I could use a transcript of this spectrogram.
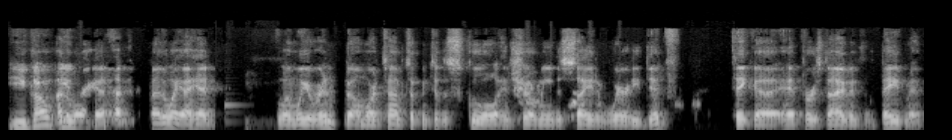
You go. By the you, way, I, by the way, I had when we were in Bellmore, Tom took me to the school and showed me the site of where he did take a headfirst dive into the pavement.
